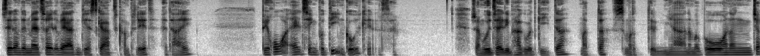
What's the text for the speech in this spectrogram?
Selvom den materielle verden bliver skabt komplet af dig, beror alting på din godkendelse. Som udtalt i Bhagavad Gita, Matta Smartirjnanamabohanangja,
